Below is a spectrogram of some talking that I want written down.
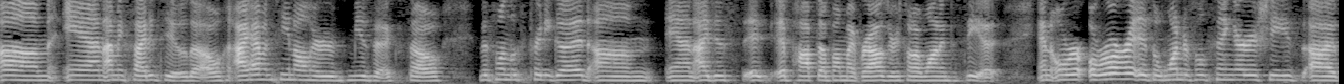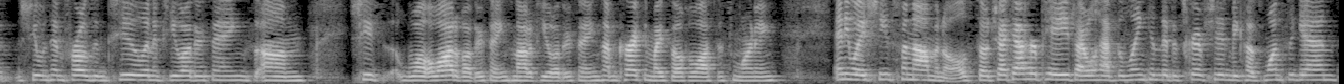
Um, and I'm excited to though. I haven't seen all her music. So this one looks pretty good. Um, and I just, it, it, popped up on my browser, so I wanted to see it. And Aurora is a wonderful singer. She's, uh, she was in Frozen 2 and a few other things. Um, she's, well, a lot of other things, not a few other things. I'm correcting myself a lot this morning. Anyway, she's phenomenal. So check out her page. I will have the link in the description because once again,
